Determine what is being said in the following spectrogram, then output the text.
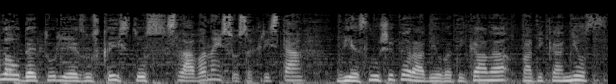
Лаудетор Йезус Христос. Слава на Исуса Христа. Вие слушате Радио Ватикана, Ватикан Нюс.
